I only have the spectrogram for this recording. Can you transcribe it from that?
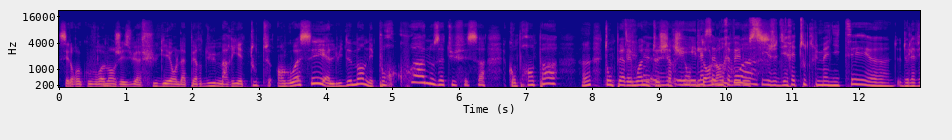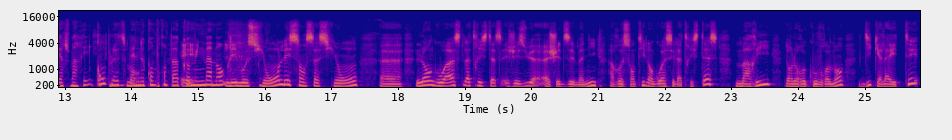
c'est le recouvrement, Jésus a fugué, on l'a perdu, Marie est toute angoissée, elle lui demande, mais pourquoi nous as-tu fait ça? Elle comprend pas. Hein. Ton père et moi, nous te euh, cherchions et, et là, ça nous révèle aussi, je dirais, toute l'humanité euh, de la Vierge Marie. Complètement. Elle ne comprend pas, comme une maman. L'émotion, les sensations, euh, l'angoisse, la tristesse. Jésus, à Gethsemane, a ressenti l'angoisse et la tristesse. Marie, dans le recouvrement, dit qu'elle a été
